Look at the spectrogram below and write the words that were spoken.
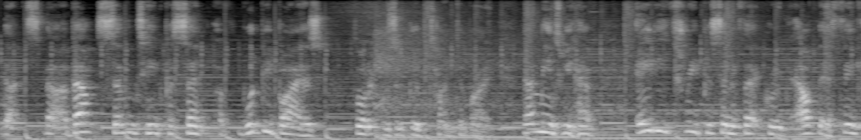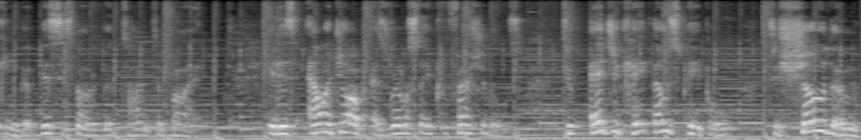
that about 17% of would-be buyers thought it was a good time to buy. That means we have 83% of that group out there thinking that this is not a good time to buy. It is our job as real estate professionals to educate those people to show them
